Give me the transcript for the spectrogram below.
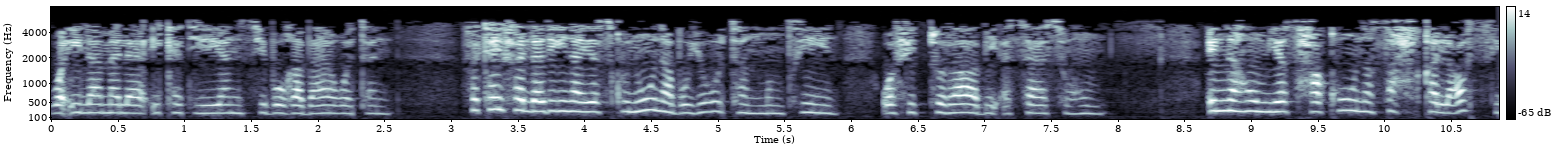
وإلى ملائكته ينسب غباوة فكيف الذين يسكنون بيوتا من طين وفي التراب أساسهم؟ إنهم يسحقون سحق العث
